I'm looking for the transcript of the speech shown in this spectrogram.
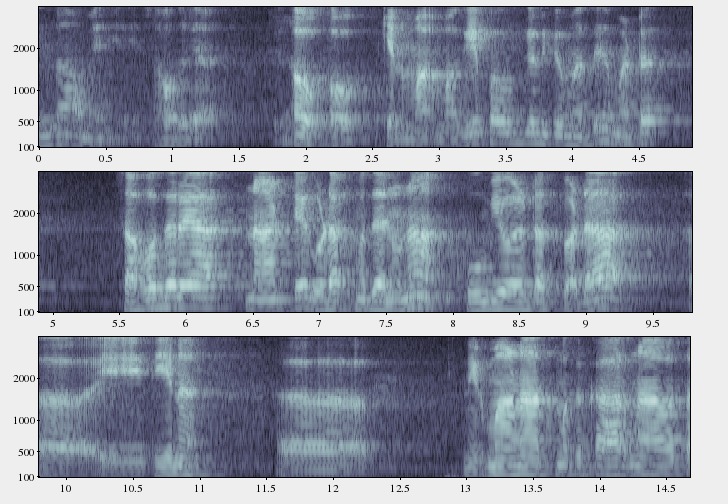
ඉන්නා මේ සහෝදරයා. ඔව ඕ කැන මගේ පෞද්ගලික මතය මට සහෝදරයා නාට්‍ය ගොඩක්ම දැනුණා. කූම්බියවලටත් වඩා ඒ තියෙන නිර්මාණාත්මක කාරණාව සහ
